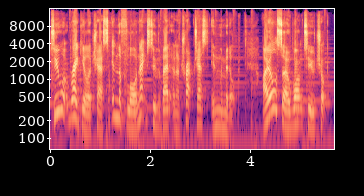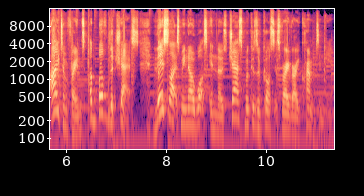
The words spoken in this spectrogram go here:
two regular chests in the floor next to the bed and a trap chest in the middle. I also want to chuck item frames above the chest. This lets me know what's in those chests because of course it's very very cramped in here.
